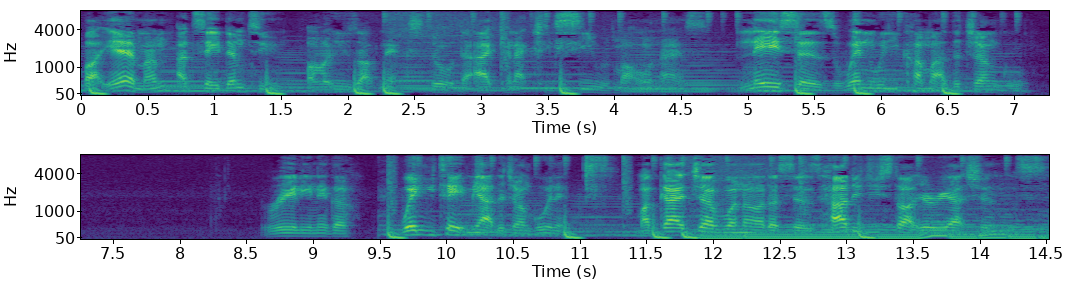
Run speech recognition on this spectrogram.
But yeah, man, I'd say them two are who's up next still that I can actually see with my own eyes. Nay says, when will you come out of the jungle? Really, nigga? When you take me out the jungle, innit? My guy Jav Wanada says, How did you start your reactions?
